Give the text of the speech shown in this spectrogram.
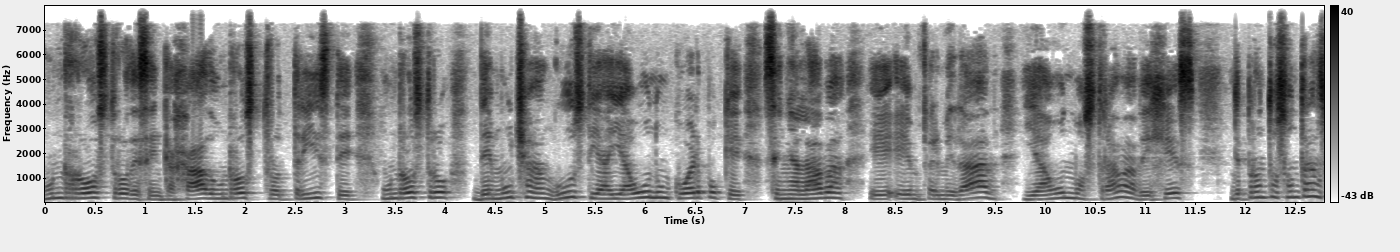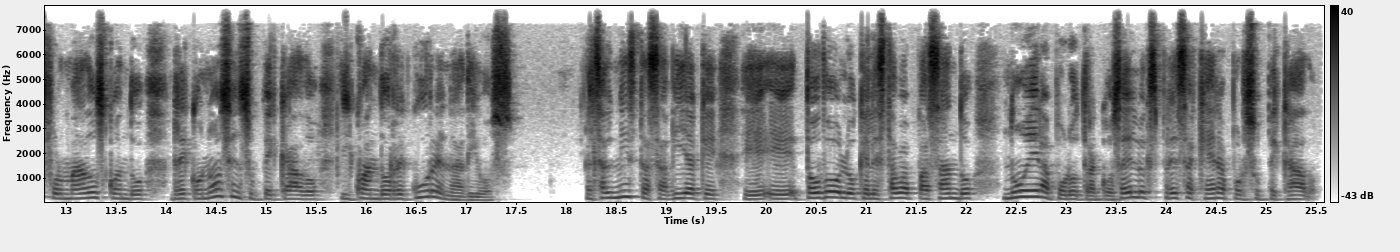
un, rostro desencajado, un rostro triste, un rostro de mucha angustia y aún un cuerpo que señalaba eh, enfermedad y aún mostraba vejez, de pronto son transformados cuando reconocen su pecado y cuando recurren a Dios. El salmista sabía que eh, eh, todo lo que le estaba pasando no era por otra cosa, él lo expresa que era por su pecado.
